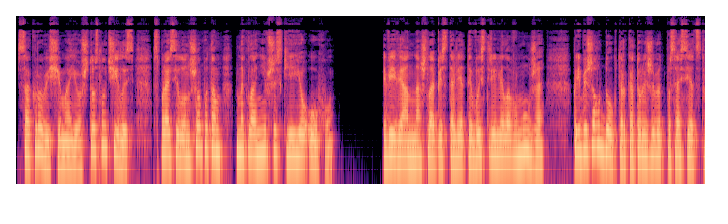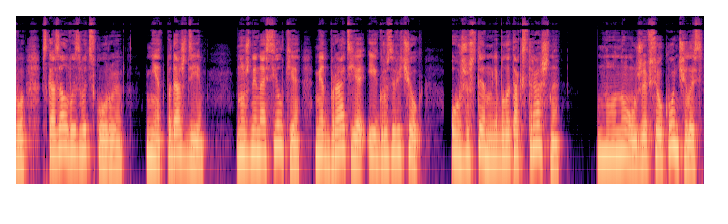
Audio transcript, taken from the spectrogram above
«Сокровище мое, что случилось?» — спросил он шепотом, наклонившись к ее уху. Вивиан нашла пистолет и выстрелила в мужа. Прибежал доктор, который живет по соседству, сказал вызвать скорую. «Нет, подожди. Нужны носилки, медбратья и грузовичок. О, Жустен, мне было так страшно. «Ну-ну, уже все кончилось»,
